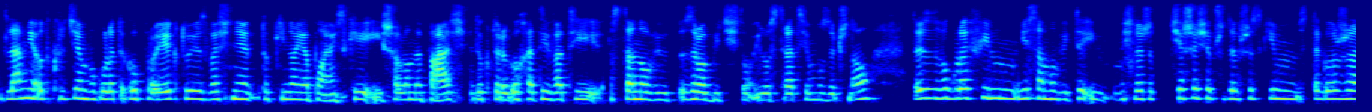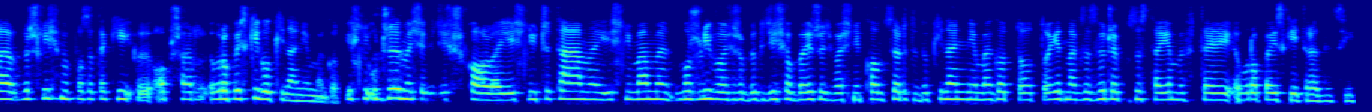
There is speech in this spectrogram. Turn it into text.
dla mnie odkryciem w ogóle tego projektu jest właśnie to kino japońskie i Szalony Paź, do którego Hativati postanowił zrobić tą ilustrację muzyczną. To jest w ogóle film niesamowity i myślę, że cieszę się przede wszystkim z tego, że wyszliśmy poza taki y, obszar europejskiego kina niemego. Jeśli uczymy się gdzieś w szkole, jeśli czytamy, jeśli mamy możliwość, żeby gdzieś obejrzeć właśnie koncert do kina niemego, to, to jednak zazwyczaj pozostajemy w tej europejskiej tradycji.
